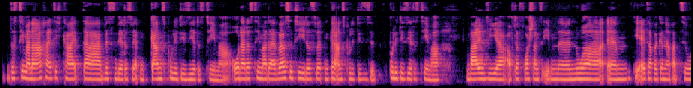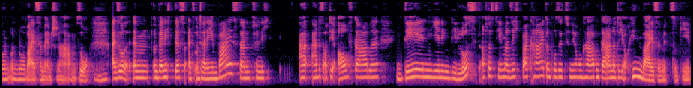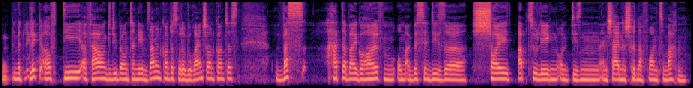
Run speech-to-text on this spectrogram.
das Thema Nachhaltigkeit, da wissen wir, das wird ein ganz politisiertes Thema. Oder das Thema Diversity, das wird ein ganz politisiertes Thema weil wir auf der Vorstandsebene nur ähm, die ältere Generation und nur weiße Menschen haben. So. Mhm. Also, ähm, und wenn ich das als Unternehmen weiß, dann finde ich, hat es auch die Aufgabe, denjenigen, die Lust auf das Thema Sichtbarkeit und Positionierung haben, da natürlich auch Hinweise mitzugeben. Mit Blick auf die Erfahrung, die du bei Unternehmen sammeln konntest oder du reinschauen konntest, was hat dabei geholfen, um ein bisschen diese Scheu abzulegen und diesen entscheidenden Schritt nach vorne zu machen?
